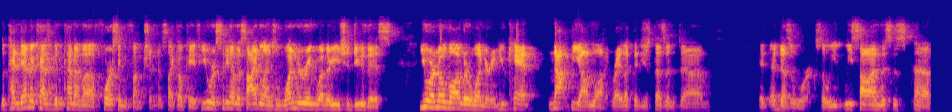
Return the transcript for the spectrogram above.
the pandemic has been kind of a forcing function. It's like, okay, if you were sitting on the sidelines wondering whether you should do this, you are no longer wondering. You can't not be online, right? Like that just doesn't, um, it, it, doesn't work. So we, we saw, and this is kind of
